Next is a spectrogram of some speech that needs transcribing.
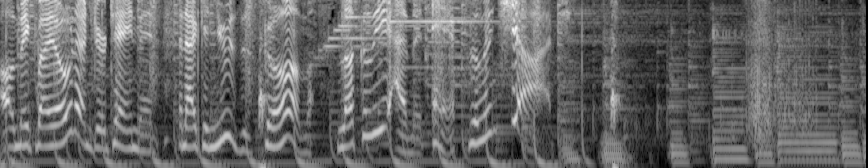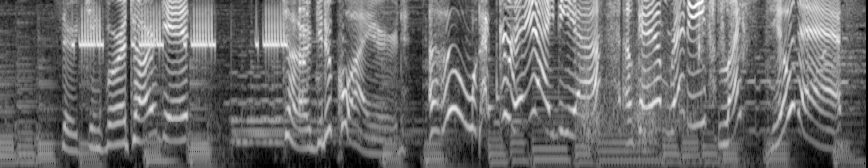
I'll make my own entertainment. And I can use this gum. Luckily, I'm an excellent shot. Searching for a target. Target acquired. Oh, great idea! Okay, I'm ready. Let's do this!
